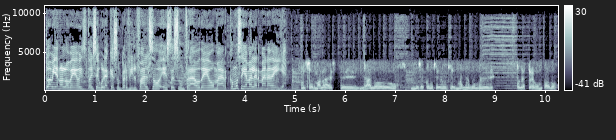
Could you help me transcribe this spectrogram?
Todavía no lo veo y estoy segura que es un perfil falso. Esto es un fraude, Omar. ¿Cómo se llama la hermana de ella? Pues su hermana, este, ya no, no sé cómo se llama su hermana, no me, no le he preguntado.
